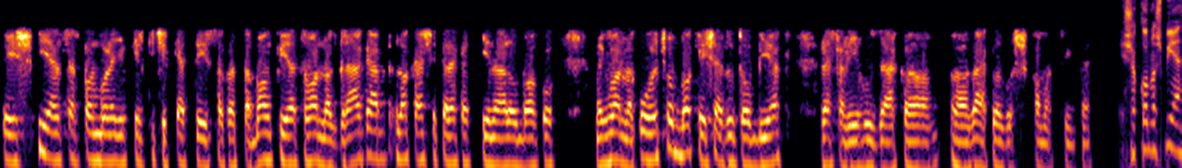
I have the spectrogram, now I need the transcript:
és ilyen szempontból egyébként kicsit ketté is szakadt a bankpiac, vannak drágább lakáshiteleket kínáló bankok, meg vannak olcsóbbak, és ez utóbbiak lefelé húzzák a, az átlagos kamatszintet. És akkor most milyen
